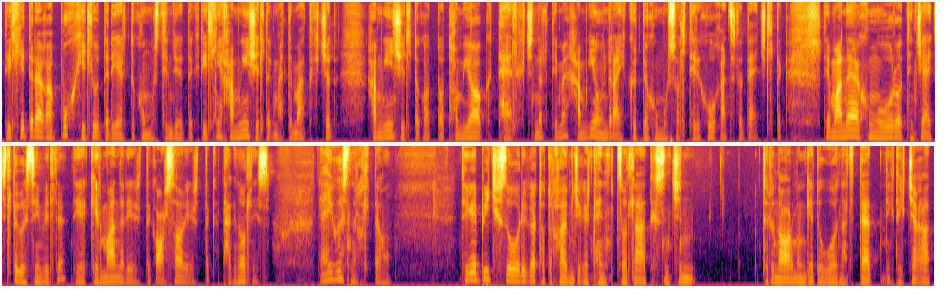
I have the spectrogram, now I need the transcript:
Дэлхийд байгаа бүх хэлүүдээр ярьдаг хүмүүс тэнд байдаг. Дэлхийн хамгийн шилдэг математикчид, хамгийн шилдэг одоо томьёог тайлагч нар тийм ээ хамгийн өндөр IQ-тэй хүмүүс бол тэрхүү газрууд ажилладаг. Тэгээ манай хүн өөрөө тэнцээ ажилладаг байсан юм билээ. Тэгээ германаар ярьдаг, орсоор ярьдаг, тагнуул байсан. Айгүй сонирхолтой хүн. Тэгээ би ч гэсэн өөрийгөө тодорхой хэмжээгээр танилцуулаад тэгсэн чинь тэр Норман гэдэг өвөө надтай нэг тэгж жагаад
